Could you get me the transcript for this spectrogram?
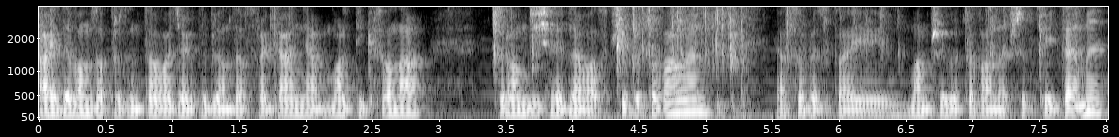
a idę wam zaprezentować jak wygląda fragalnia Maltiksona, którą dzisiaj dla was przygotowałem. Ja sobie tutaj mam przygotowane wszystkie itemy.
